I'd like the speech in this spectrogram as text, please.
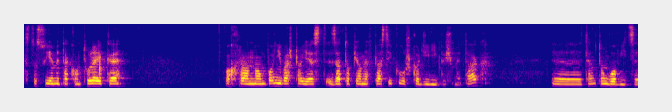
stosujemy taką tulejkę ochronną, ponieważ to jest zatopione w plastiku, uszkodzilibyśmy, tak? Tę, tą głowicę.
